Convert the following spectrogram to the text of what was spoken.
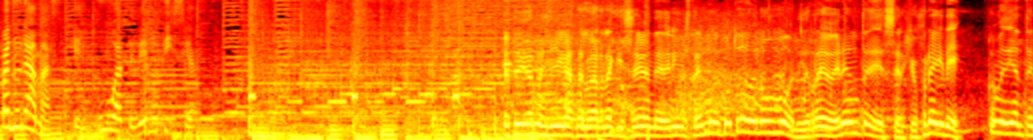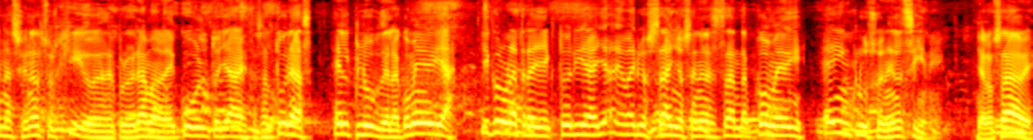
Panoramas en UATV Noticias. Este viernes llega hasta el bar Lucky Seven de Dreams Temuco todo el humor irreverente de Sergio Freire, comediante nacional surgido desde el programa de culto ya a estas alturas, el Club de la Comedia, y con una trayectoria ya de varios años en el stand-up comedy e incluso en el cine. Ya lo sabe,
